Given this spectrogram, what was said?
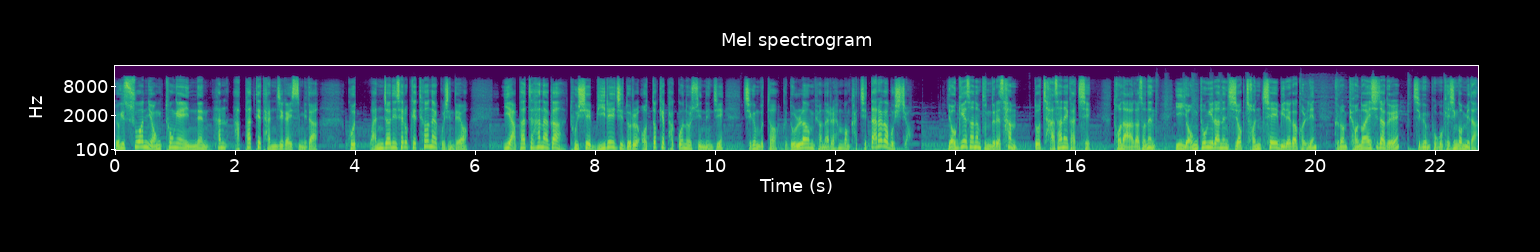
여기 수원 영통에 있는 한 아파트 단지가 있습니다. 곧 완전히 새롭게 태어날 곳인데요. 이 아파트 하나가 도시의 미래 지도를 어떻게 바꿔놓을 수 있는지 지금부터 그 놀라운 변화를 한번 같이 따라가 보시죠. 여기에 사는 분들의 삶, 또 자산의 가치, 더 나아가서는 이 영통이라는 지역 전체의 미래가 걸린 그런 변화의 시작을 지금 보고 계신 겁니다.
